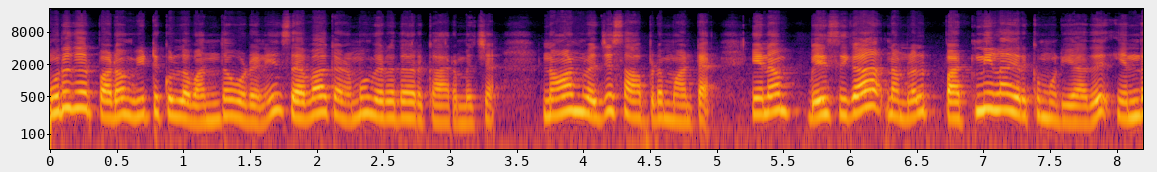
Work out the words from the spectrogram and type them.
முருகர் படம் வீட்டுக்குள்ளே வந்த உடனே செவ்வாய்க்கிழமும் விரதம் இருக்க ஆரம்பித்தேன் நான்வெஜ்ஜு சாப்பிட மாட்டேன். ஏன்னா பேசிக்காக நம்மளால் பட்னிலாம் இருக்க முடியாது. எந்த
